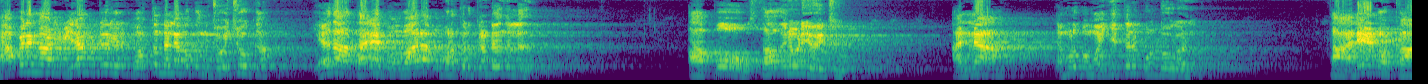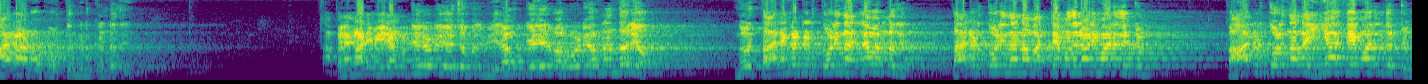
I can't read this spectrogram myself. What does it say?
ചാപ്പനങ്ങാടി വീരാൻകുട്ടിയോലെ ഒരു പുറത്തുണ്ടല്ലോ നമുക്കൊന്ന് ചോദിച്ചു നോക്കുക ഏതാ തല വാര പുറത്തെടുക്കേണ്ടതെന്നുള്ളത്? അപ്പോ ഉസ്താദിനോട് ചോദിച്ചു അല്ല നമ്മളിപ്പോ മയ്യത്തിനെ കൊണ്ടുപോവുകയാണ്. തലയാണോ കാലാണോ പുറത്തേക്ക് എടുക്കേണ്ടത്? ചപ്പനങ്ങാടി വീരാൻകുട്ടിയോട് ചോദിച്ചപ്പോൾ വീരാൻകുട്ടികളിൽ മറുപടി പറഞ്ഞ എന്താ അറിയോ? നിങ്ങൾ തലം കെട്ട് എടുത്തോളി പറഞ്ഞത്. തല എടുത്തോളി എന്ന് പറഞ്ഞാൽ മറ്റേ മുതലാളിമാര് തെറ്റും. കാലെടുത്തോളി എന്ന് പറഞ്ഞാൽ ഈ ആശയമാരും തെറ്റും.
